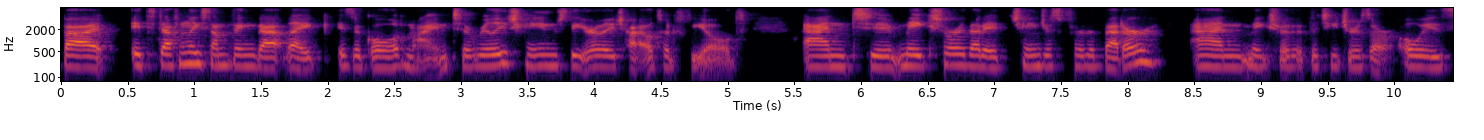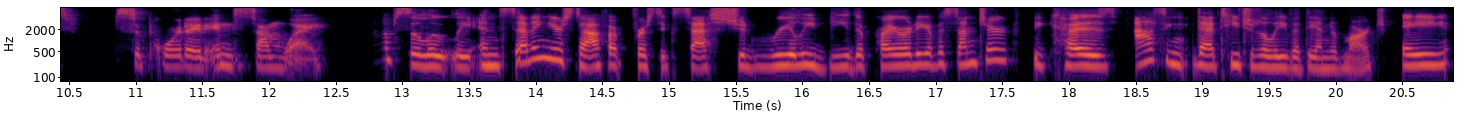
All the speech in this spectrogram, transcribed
but it's definitely something that like is a goal of mine to really change the early childhood field and to make sure that it changes for the better and make sure that the teachers are always supported in some way. Absolutely. And setting your staff up for success should really be the priority of a center because asking that teacher to leave at the end of March, A,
